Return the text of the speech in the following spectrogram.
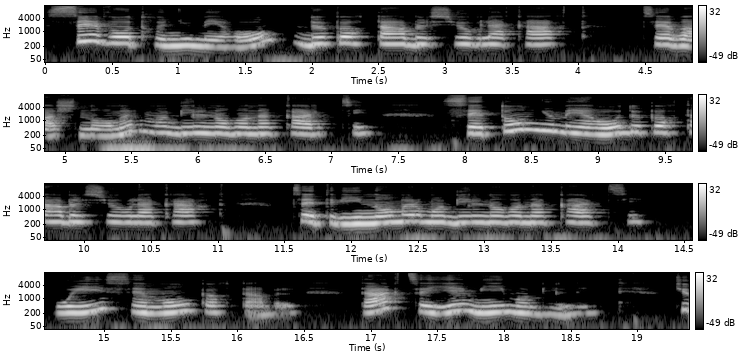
C'est votre numéro de portable sur la carte. Це ваш номер мобільного на картці. C'est ton numéro de portable sur la carte. Це твій номер мобільного на картці. Oui, c'est mon portable. Так, це є мій мобільний. Tu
